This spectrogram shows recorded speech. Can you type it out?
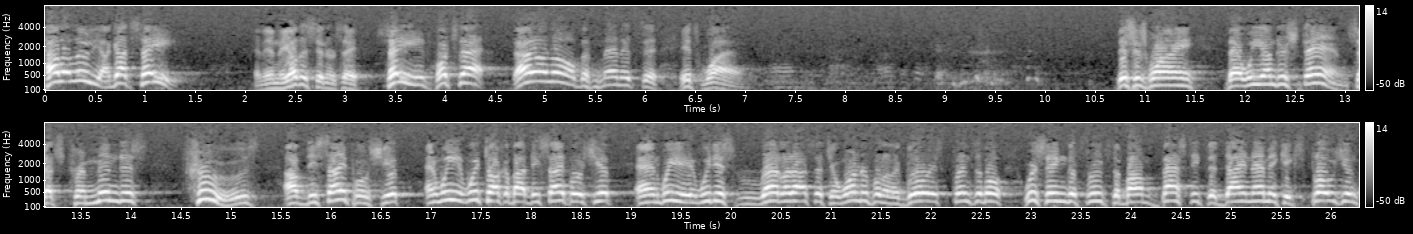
Hallelujah, I got saved. And then the other sinners say, saved? What's that? I don't know, but man, it's, uh, it's wild. This is why that we understand such tremendous truths of discipleship, and we, we talk about discipleship, and we, we just rattle it out such a wonderful and a glorious principle. We're seeing the fruits, the bombastic, the dynamic explosion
